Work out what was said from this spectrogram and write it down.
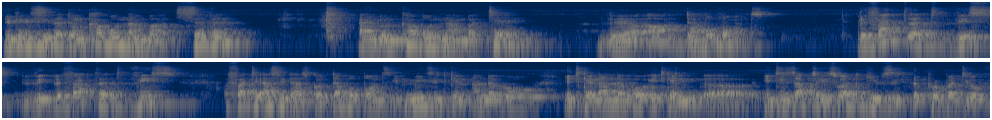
you can see that on carbon number 7 and on carbon number 10, there are double bonds. The fact that this, the, the fact that this fatty acid has got double bonds, it means it can undergo, it can undergo, it can, uh, it is actually it's what gives it the property of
